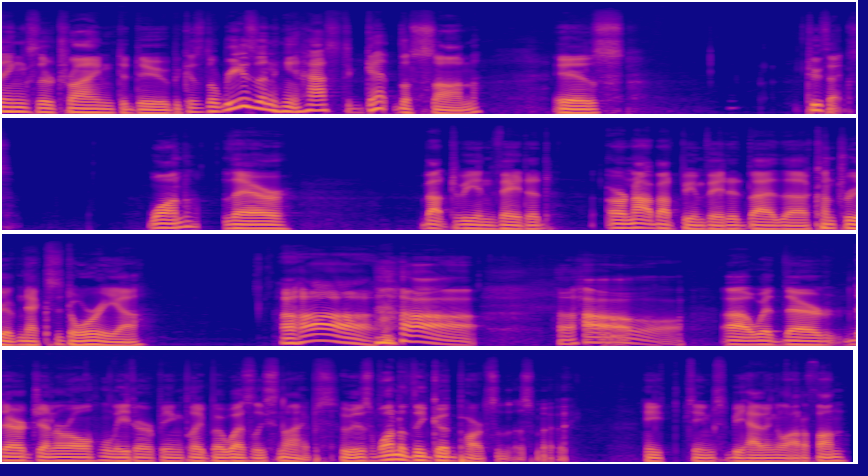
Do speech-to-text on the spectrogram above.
things they're trying to do because the reason he has to get the son is two things. One they're about to be invaded or not about to be invaded by the country of nextdoria Haha. ha ha uh, with their their general leader being played by wesley snipes who is one of the good parts of this movie. He seems to be having a lot of fun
